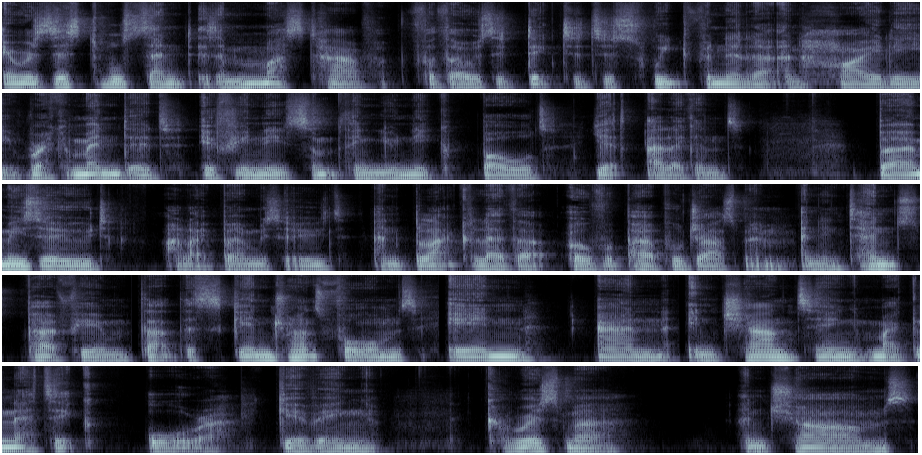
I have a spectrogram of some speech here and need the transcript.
irresistible scent is a must have for those addicted to sweet vanilla and highly recommended if you need something unique, bold, yet elegant. Burmese oud, I like Burmese oud, and black leather over purple jasmine, an intense perfume that the skin transforms in an enchanting magnetic aura, giving charisma and charms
